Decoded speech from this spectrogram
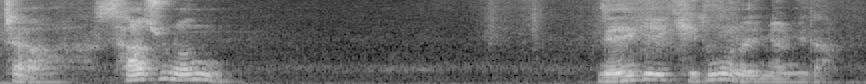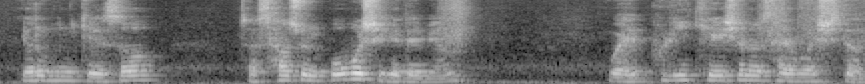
자, 사주는 네 개의 기둥을 의미합니다. 여러분께서 자, 사주를 뽑으시게 되면 뭐 애플리케이션을 사용하시든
